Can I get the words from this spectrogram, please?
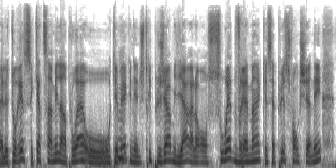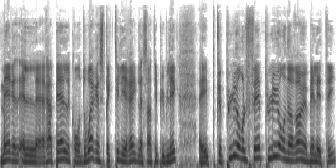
Le tourisme, c'est 400 000 emplois au, au Québec, une industrie de plusieurs milliards. Alors, on souhaite vraiment que ça puisse fonctionner, mais elle rappelle qu'on doit respecter les règles de la santé publique et que plus on le fait, plus on aura un bel été.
